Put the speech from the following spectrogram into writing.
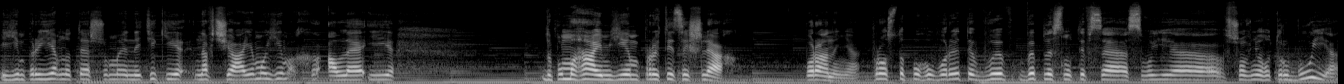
І їм приємно те, що ми не тільки навчаємо їм, але і допомагаємо їм пройти цей шлях поранення. Просто поговорити, виплеснути все своє, що в нього турбує,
